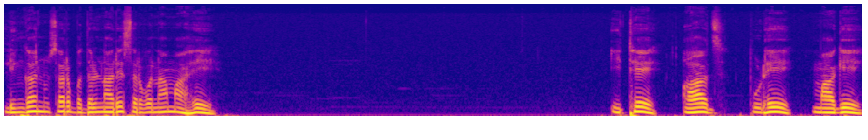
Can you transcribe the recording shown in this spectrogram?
लिंगानुसार बदलणारे सर्वनाम आहे. इथे आज पुढे मागे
